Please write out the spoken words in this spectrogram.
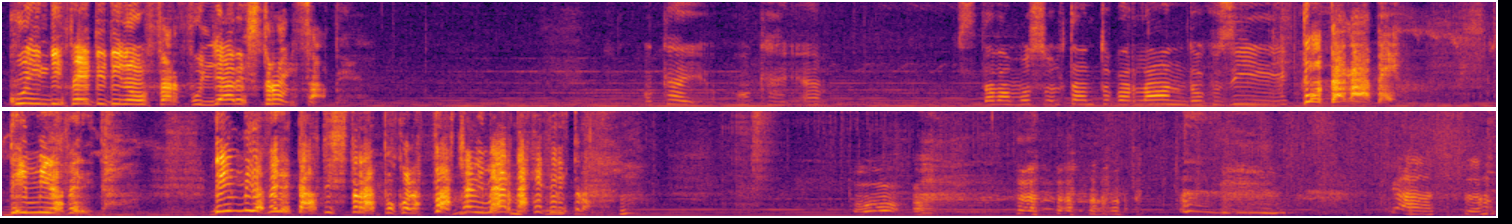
quindi vedi di non far fugliare stronzate. Ok, ok, eh. Stavamo soltanto parlando così. Puttanate! Dimmi la verità! Dimmi la verità o ti strappo con la faccia di merda che ti ritrovo! Cazzo,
